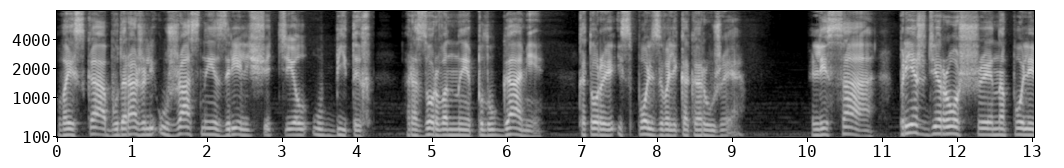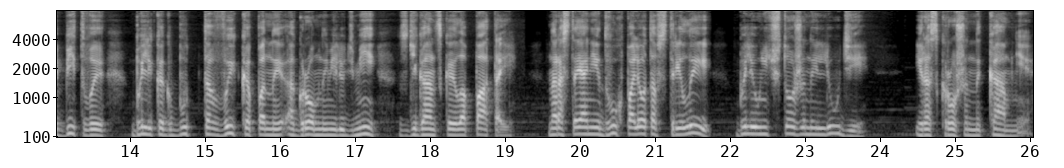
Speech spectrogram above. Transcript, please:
Войска будоражили ужасные зрелища тел убитых, разорванные плугами, которые использовали как оружие. Леса, прежде росшие на поле битвы, были как будто выкопаны огромными людьми с гигантской лопатой. На расстоянии двух полетов стрелы были уничтожены люди и раскрошены камни.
